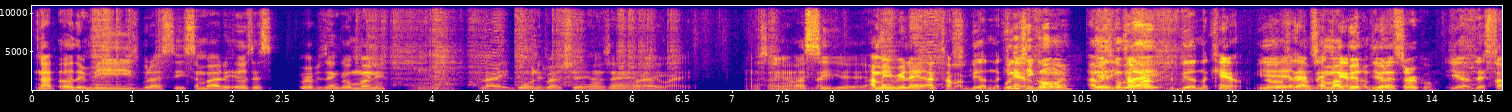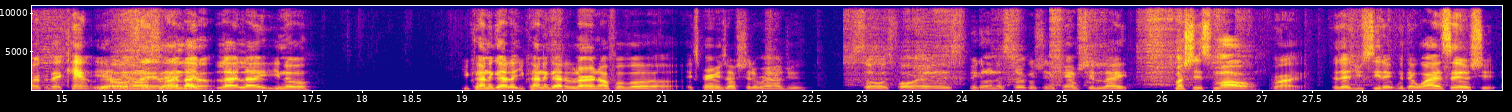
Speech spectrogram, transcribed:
Not other me's, but I see somebody else that's representing Go Money, like doing this right here. You know what I'm saying? Mm-hmm. Right, like, right. You know I'm saying? Yeah, I see. Yeah. I mean, really, I, talking about building the we camp. can keep going. I mean, yeah, it's gonna be talking like about building the camp. You know Yeah, what I'm, like, saying? I'm talking That about building- camp, building yeah. a circle. Yeah, that circle, that camp. Yeah, You know what I'm saying? Like, yeah. like, like, you know, you kind of gotta, you kind of gotta learn off of uh experience off shit around you. So as far as speaking on that circle shit and camp shit, like my shit small, right? Cause as you see that with that YSL shit,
